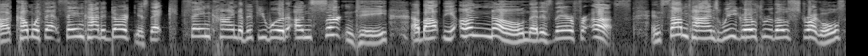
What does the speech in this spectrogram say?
uh, come with that same kind of darkness, that same kind of, if you would, uncertainty about the unknown that is there for us. And sometimes we go through those struggles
